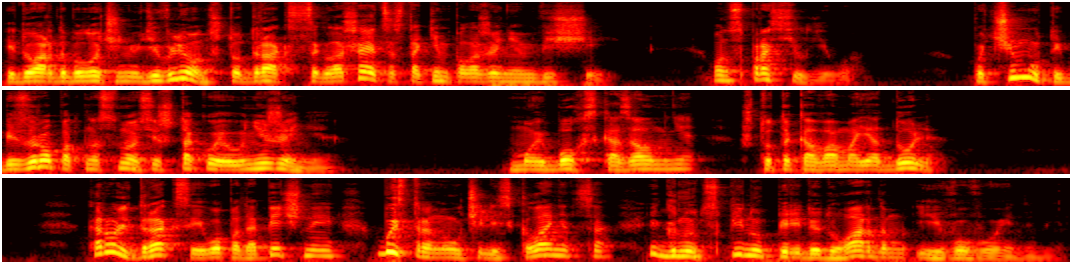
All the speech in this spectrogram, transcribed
Эдуардо был очень удивлен, что Дракс соглашается с таким положением вещей. Он спросил его, «Почему ты безропотно сносишь такое унижение?» «Мой бог сказал мне, что такова моя доля». Король Дракс и его подопечные быстро научились кланяться и гнуть спину перед Эдуардом и его воинами.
